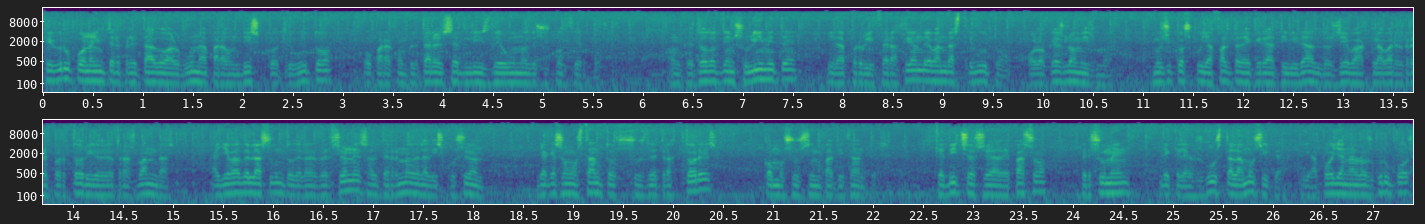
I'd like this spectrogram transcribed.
¿Qué grupo no ha interpretado alguna para un disco tributo o para completar el setlist de uno de sus conciertos? Aunque todo tiene su límite y la proliferación de bandas tributo, o lo que es lo mismo, músicos cuya falta de creatividad los lleva a clavar el repertorio de otras bandas, ha llevado el asunto de las versiones al terreno de la discusión, ya que somos tantos sus detractores como sus simpatizantes, que dicho sea de paso, presumen de que les gusta la música y apoyan a los grupos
